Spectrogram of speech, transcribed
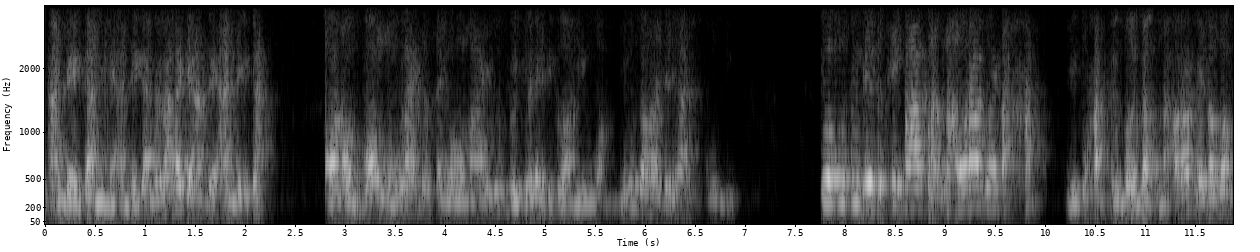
andaikan ini andaikan pertama aja andai andaikan. Ono wong mulai terus ngomong itu bujurnya di kalau nih wong. Ini udah jelas. Itu butuh dia bersifat. Nah orang gue tahan. Itu hak enggak. Nah, orang beda kok.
